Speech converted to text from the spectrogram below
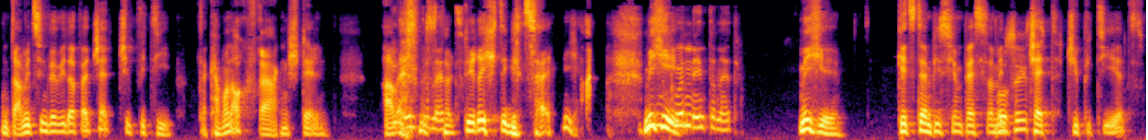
Und damit sind wir wieder bei ChatGPT. Da kann man auch Fragen stellen. Aber Im es Internet. muss halt die richtige sein. Ja. Michi. Im guten Internet. Michi, geht's dir ein bisschen besser mit ChatGPT jetzt?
